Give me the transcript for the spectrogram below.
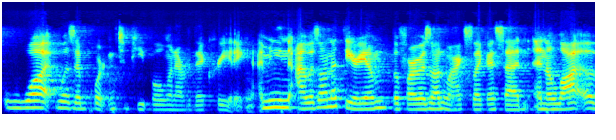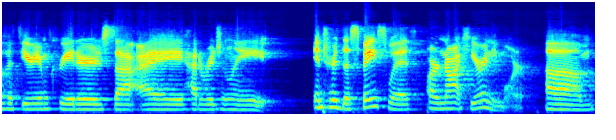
what was important to people whenever they're creating. I mean, I was on Ethereum before I was on Wax, like I said, and a lot of Ethereum creators that I had originally entered the space with are not here anymore. Um,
